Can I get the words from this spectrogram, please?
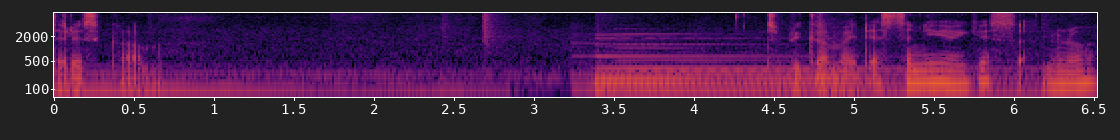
that is come to become my destiny i guess. I don't know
